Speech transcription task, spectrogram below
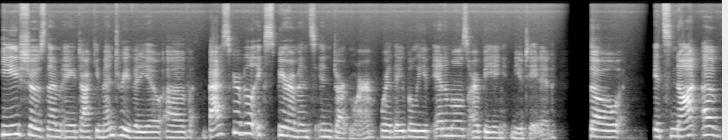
He shows them a documentary video of Baskerville experiments in Dartmoor, where they believe animals are being mutated. So it's not a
